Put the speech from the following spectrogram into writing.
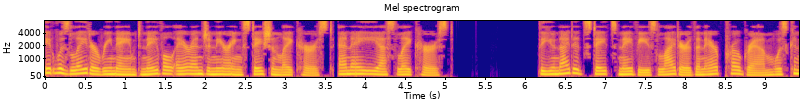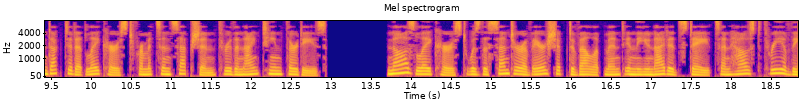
It was later renamed Naval Air Engineering Station Lakehurst NAES Lakehurst. The United States Navy's lighter-than-air program was conducted at Lakehurst from its inception through the 1930s. NAS Lakehurst was the center of airship development in the United States and housed three of the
